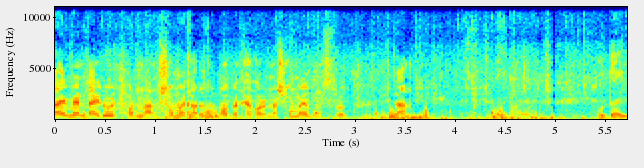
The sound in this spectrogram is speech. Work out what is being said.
Time and tide wait for none সময় কারোর জন্য অপেক্ষা করে না। সময় এবং স্রোত। জান? হুদাই।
